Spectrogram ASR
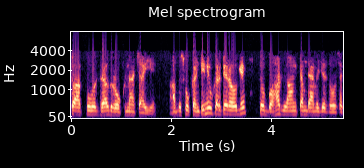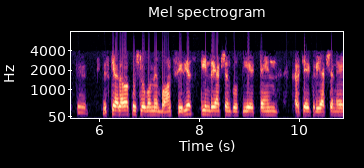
तो आपको वो ड्रग रोकना चाहिए। आप उसको कंटिन्यू करते रहोगे तो बहुत लॉन्ग टर्म डैमेजेस हो सकते हैं। इसके अलावा कुछ लोगों में बहुत सीरियस स्किन रिएक्शन होती है टेंस करके एक रिएक्शन है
